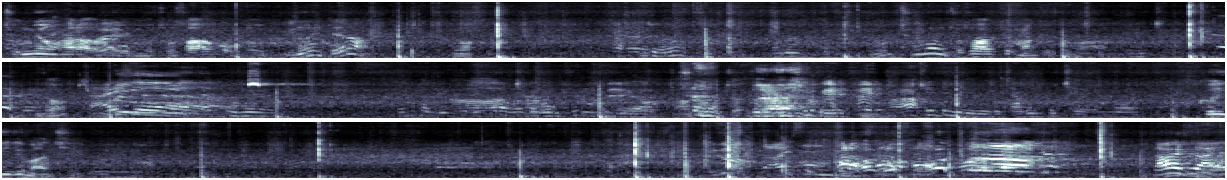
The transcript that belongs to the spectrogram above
증명하라고 뭐 조사하고 그 인원이 되나? 이만큼. 뭐 충분히 조사할 게 많겠구만. 그죠? 나이스 그 일이 많지. 나이스 나이스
